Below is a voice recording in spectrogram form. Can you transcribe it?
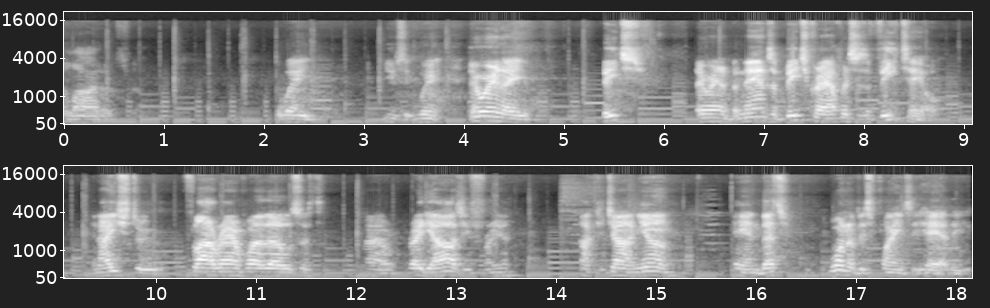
a lot of the way music went. They were in a beach. They were in a Bonanza Beechcraft, which is a V-tail, and I used to fly around one of those with my radiology friend, Dr. John Young, and that's one of his planes he had. He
